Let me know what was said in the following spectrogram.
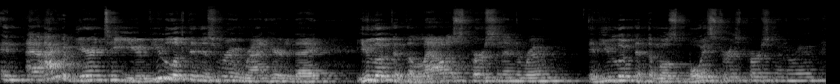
And, and I would guarantee you, if you looked in this room right here today, you looked at the loudest person in the room, if you looked at the most boisterous person in the room,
